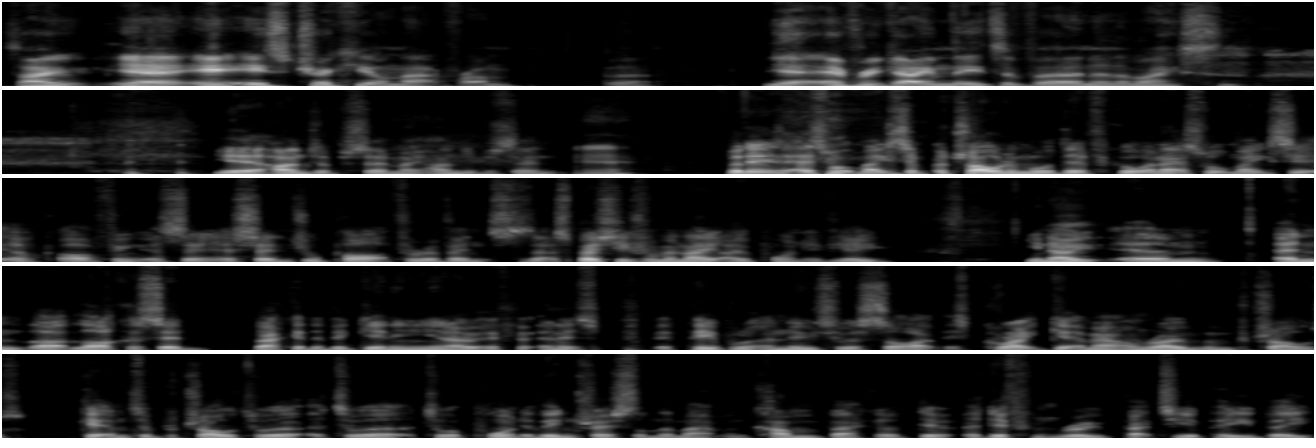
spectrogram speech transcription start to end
So yeah, it, it's tricky on that front. But yeah, every game needs a Vernon and a Mason. Yeah, hundred percent, mate, hundred percent. Yeah. But it, that's what makes the patrolling more difficult, and that's what makes it, I think, an essential part for events, especially from a NATO point of view. You know, um, and like, like I said back at the beginning, you know, if and it's if people are new to a site, it's great get them out on roaming patrols, get them to patrol to a to a to a point of interest on the map, and come back a, di- a different route back to your PB.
